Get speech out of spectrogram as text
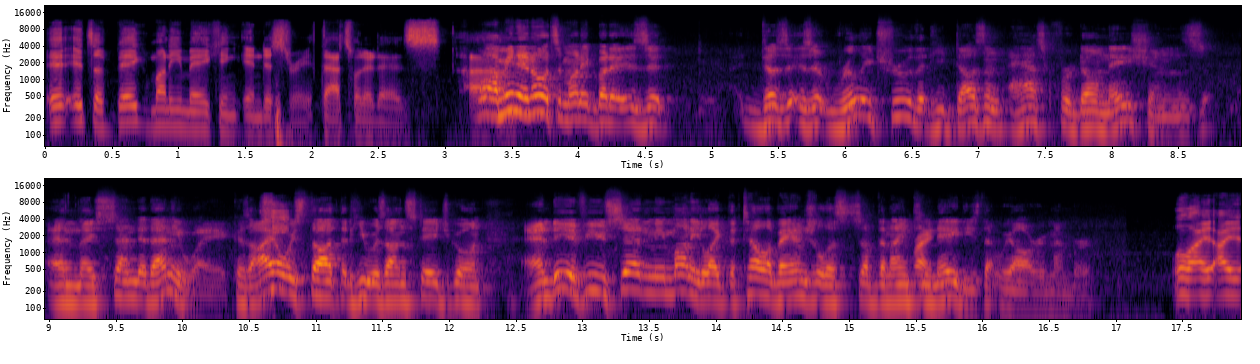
it, it's a big money making industry. That's what it is. Well, I Um, mean, I know it's money, but is it does is it really true that he doesn't ask for donations and they send it anyway? Because I always thought that he was on stage going, "Andy, if you send me money," like the televangelists of the 1980s that we all remember. Well, I, I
